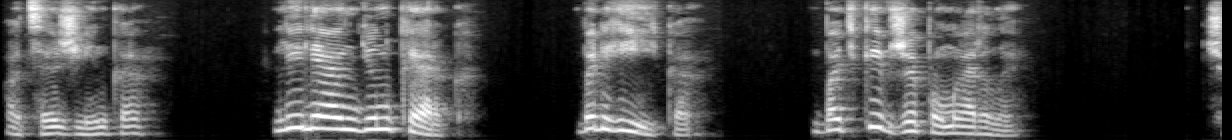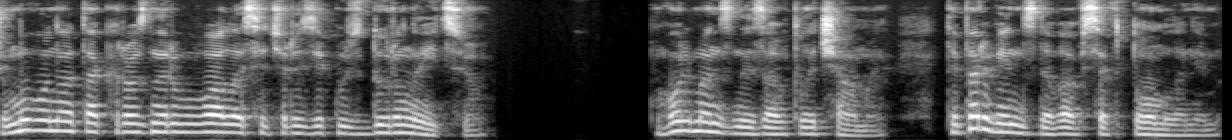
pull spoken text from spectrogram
А ця жінка Ліліан Дюнкерк, бельгійка. Батьки вже померли. Чому вона так рознервувалася через якусь дурницю? Гольман знизав плечами. Тепер він здавався втомленим.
